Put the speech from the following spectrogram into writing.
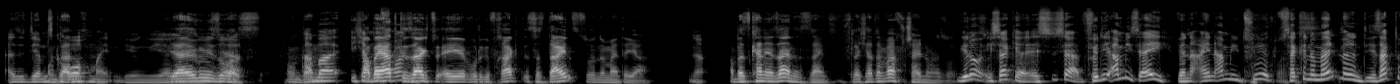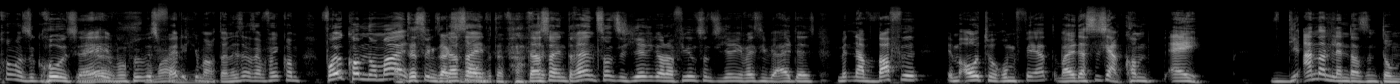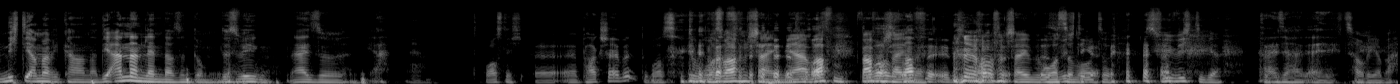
Also die haben es dann- gerochen, meinten die irgendwie. Ja, Ja, genau. irgendwie sowas. Und dann, Aber aber er hat gesagt, so, ey, er wurde gefragt, ist das deins? Und er meinte ja. Ja. Aber es kann ja sein, dass es seins ist. Vielleicht hat er Waffenschein oder so. Genau, ich sag ja, es ist ja für die Amis, ey, wenn ein Ami führt, Second Amendment, ihr sagt doch immer so groß, ey, ja, wofür ist bist du fertig gemacht? Dann ist das ja vollkommen, vollkommen normal, Ach, deswegen sagst dass du, ein- er dass ein 23-Jähriger oder 24-Jähriger, ich weiß nicht, wie alt der ist, mit einer Waffe im Auto rumfährt, weil das ist ja, kommt, ey, die anderen Länder sind dumm, nicht die Amerikaner. Die anderen Länder sind dumm. Deswegen, also, ja. Du brauchst nicht äh, äh, Parkscheibe, du brauchst, Du brauchst Waffenschein, ja, Waffen, du brauchst Waffenscheibe. Waffe. Waffenscheibe Das ist du im wichtiger. Das ist viel wichtiger. Also, ey, sorry, aber.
